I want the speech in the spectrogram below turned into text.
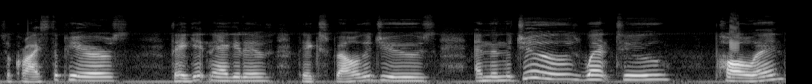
So Christ appears, they get negative, they expel the Jews, and then the Jews went to Poland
